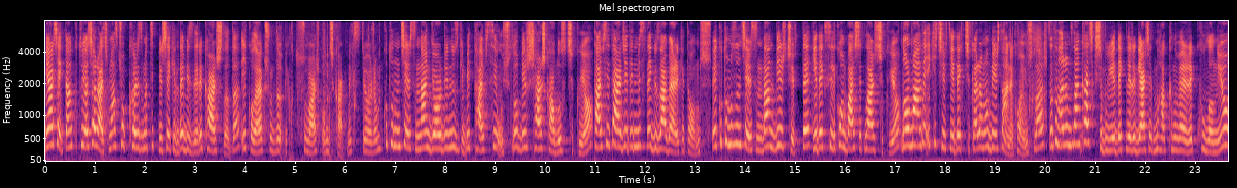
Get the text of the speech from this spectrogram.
Gerçekten kutuyu açar açmaz çok karizmatik bir şekilde bizleri karşıladı. İlk olarak şurada bir kutusu var. Onu çıkartmak istiyorum. Kutunun içerisinden gördüğünüz gibi Type-C uçlu bir şarj kablosu çıkıyor. Type-C tercih edilmesi de güzel bir hareket olmuş. Ve kutumuzun içerisinden bir çiftte yedek silikon başlıklar çıkıyor. Normalde iki çift yedek çıkar ama bir tane koymuşlar. Zaten aramızdan kaç kişi bu yedekleri gerçekten hakkını vererek kullanıyor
